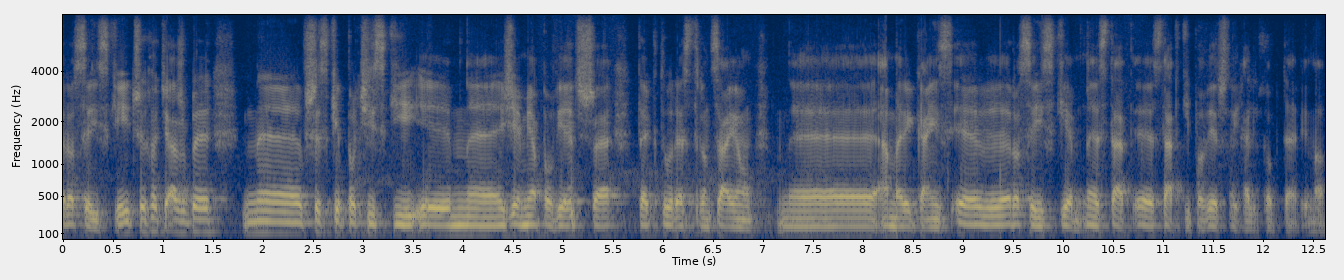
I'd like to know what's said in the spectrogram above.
rosyjskiej, czy chociażby wszystkie pociski ziemia-powietrze, te, które strącają amerykańskie, rosyjskie statki powietrzne i helikoptery. No.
